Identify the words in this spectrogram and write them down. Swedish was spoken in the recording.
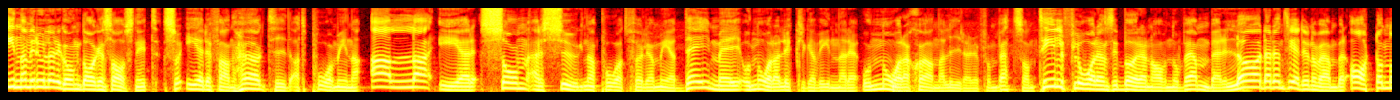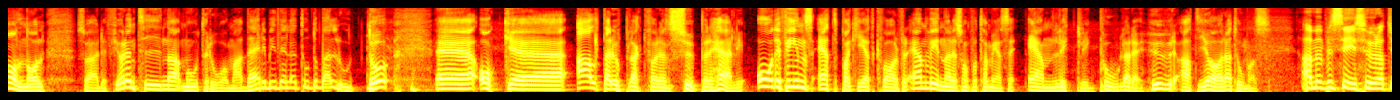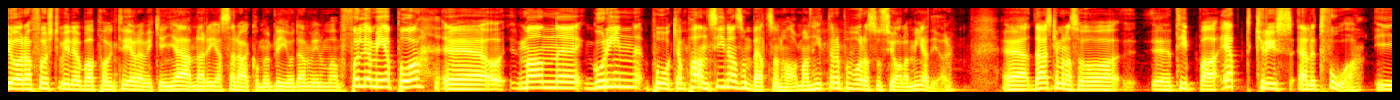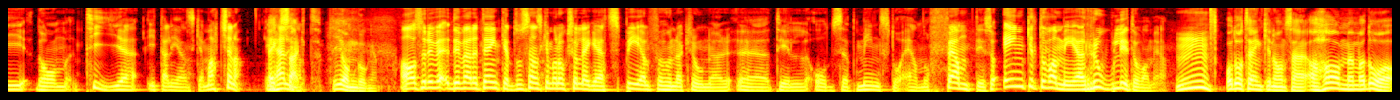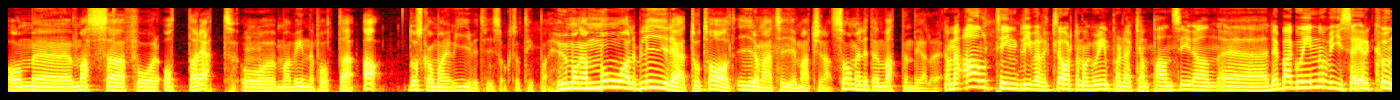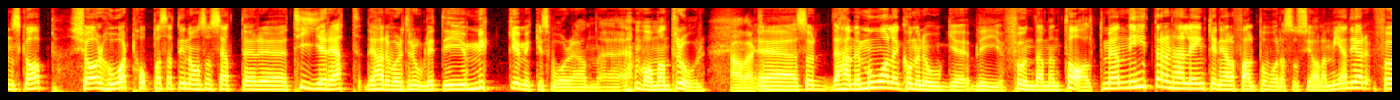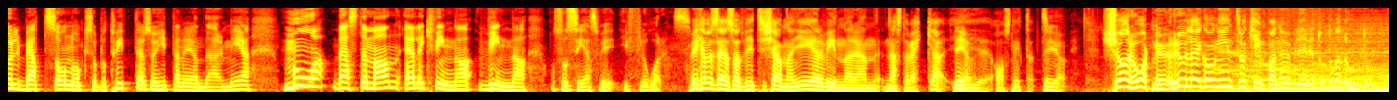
Innan vi rullar igång dagens avsnitt så är det fan hög tid att påminna alla er som är sugna på att följa med dig, mig och några lyckliga vinnare och några sköna lirare från Betsson till Florens i början av november. Lördag den 3 november 18.00 så är det Fiorentina mot Roma, Derby della Toto Balutto. Eh, och eh, allt är upplagt för en superhelg. Och det finns ett paket kvar för en vinnare som får ta med sig en lycklig polare. Hur att göra Thomas? Ja men precis, hur att göra. Först vill jag bara poängtera vilken jävla resa det här kommer bli och den vill man följa med på. Eh, man eh, går in på kampanjsidan som Betsson har, man hittar den på våra sociala medier. Eh, där ska man alltså eh, tippa ett, kryss eller två i de tio italienska matcherna. I Exakt, i omgången. Ja, så det, det, är väldigt enkelt och sen ska man också lägga ett spel för 100 kronor eh, till oddset minst då 1,50. Så enkelt att vara med, roligt att vara med. Mm. Och då tänker någon så här, jaha men vadå om eh, massa får åtta rätt och mm. man vinner på åtta, ja då ska man givetvis också tippa. Hur många mål blir det totalt i de här tio matcherna? Som en liten vattendelare. Ja, men allting blir väldigt klart när man går in på den här kampanjsidan. Eh, det är bara att gå in och visa er kunskap, kör hårt, hoppas att det är någon som sätter eh, tio rätt. Det hade varit roligt. Det är ju mycket, mycket svårare än eh, vad man tror. Ja, eh, så det här med målen kommer nog bli fundamentalt. Men ni hittar den här länken i alla fall på våra sociala medier. Följ Betsson också på Twitter så hittar ni den där med må bäste man eller kvinna vinna och så ses vi i Florens. Vi kan väl säga så att vi tillkännager vinnaren nästa vecka i avsnittet. Det gör vi. Kör hårt nu, rulla igång intro Kimpa, nu blir det Toto Balotto.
